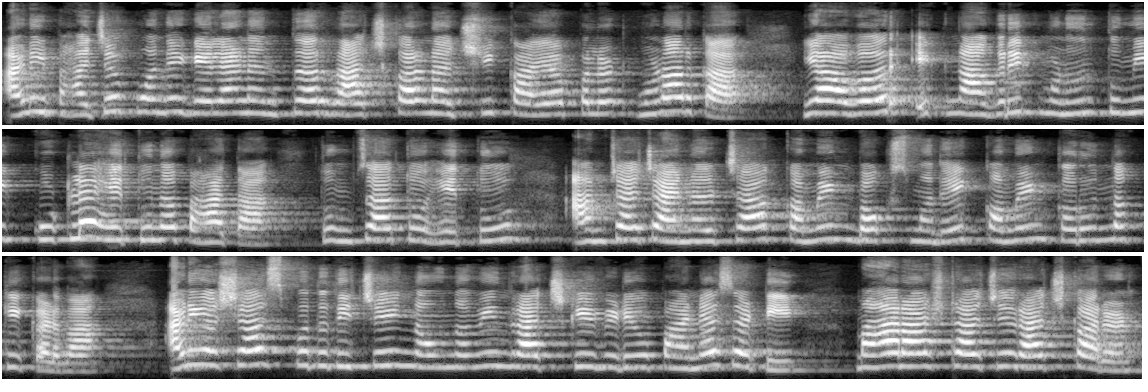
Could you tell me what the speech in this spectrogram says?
आणि भाजपमध्ये गेल्यानंतर राजकारणाची कायापलट होणार का? यावर एक नागरिक म्हणून तुम्ही कुठल्या हेतूनं पाहता? तुमचा तो हेतू आमच्या चॅनलच्या कमेंट बॉक्समध्ये कमेंट करून नक्की कळवा. आणि अशाच पद्धतीचे नवनवीन राजकीय व्हिडिओ पाहण्यासाठी महाराष्ट्राचे राजकारण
